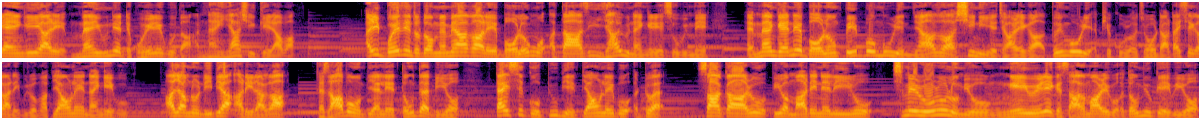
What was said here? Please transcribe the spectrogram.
ကန်ခဲ့ရတဲ့ Man U နဲ့တပွဲတွေကိုသာအနိုင်ရရှိခဲ့တာပါ။အဲ့ဒီပွဲစဉ်တော်တော်များများကလည်းဘောလုံးကိုအသာစီးရယူနိုင်ခဲ့တယ်ဆိုပေမဲ့ အမှန်ကန်တဲ့ဘောလုံးပေးပို့မှုတွေများစွာရှိနေတဲ့ကြားတွေကသွင်းကိုတွေအဖြစ်ကိုတော့ကျွန်တော်ဒါတိုက်စစ်ကနေပြီးတော့မပြောင်းလဲနိုင်ခဲ့ဘူး။အားကြောင့်မလို့နီးပြအာရီတာကကစားပုံပြန်လဲသုံးသက်ပြီးတော့တိုက်စစ်ကိုပြုပြင်ပြောင်းလဲဖို့အတွက်စာကာတို့ပြီးတော့မာတင်နယ်လီတို့စမီရိုတို့လိုမျိုးငယ်ရွယ်တဲ့ကစားသမားတွေကိုအသုံးပြုခဲ့ပြီးတော့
